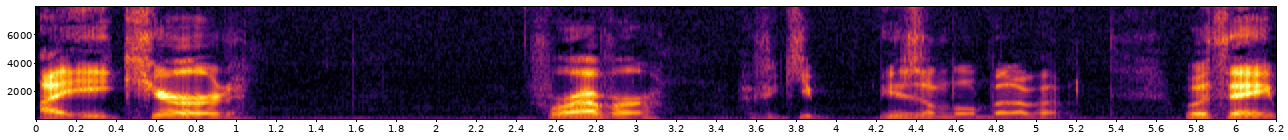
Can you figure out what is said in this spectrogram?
i.e., cured forever, if you keep using a little bit of it, with a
